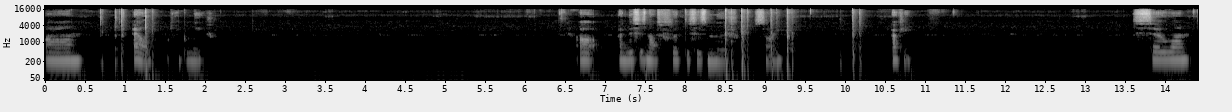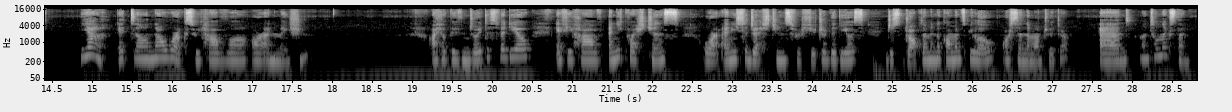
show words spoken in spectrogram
Um, L I believe. Uh, and this is not flip this is move. Sorry. Okay so um, yeah it uh, now works. We have uh, our animation. I hope you've enjoyed this video. If you have any questions or any suggestions for future videos just drop them in the comments below or send them on Twitter. And until next time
